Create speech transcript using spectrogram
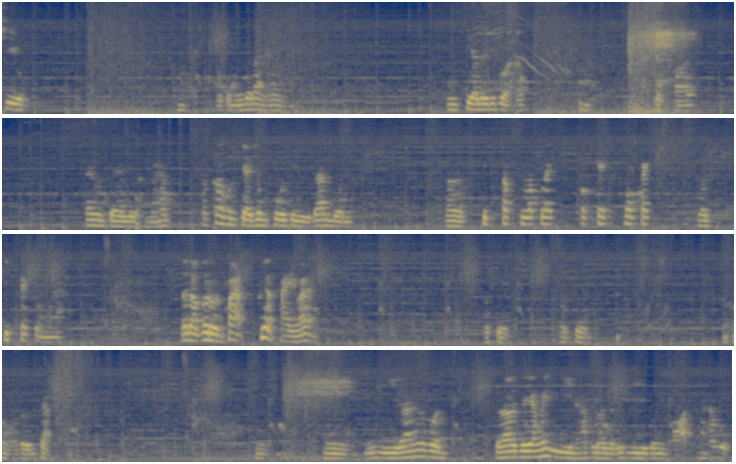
ชิวๆเอาตรงนี้ก็ได้ครับ กียร์เลยดีกว่าครับอืมเรียบร้อยได้กุญแจเหลืองนะครับ แล้วก็กุญแจชมพูจะอยู่ด้านบนเราติ๊กต๊อกล็อกแรกก็แก๊กโป๊กแก๊กเราติ๊กแก๊กออกมา แล้วเราก็โดนฟาดเพื่อใครวะโอเคโอเคโอ้โหโดนจับนี่นี่อีแล้วทุกคนแต่เราจะยังไม่อีนะครับ เราจะไปอีตรงบอสนะครับผม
